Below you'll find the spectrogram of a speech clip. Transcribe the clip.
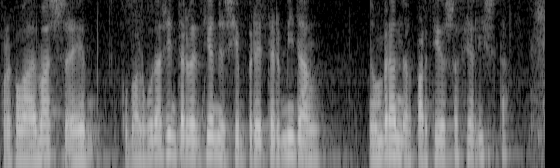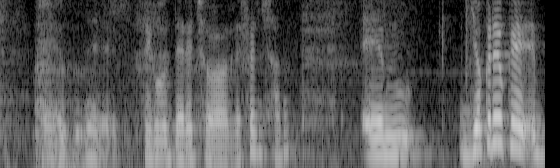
porque como además, eh, como algunas intervenciones siempre terminan nombrando al Partido Socialista, eh, eh, tengo derecho a defensa. ¿no? Em, yo creo que,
